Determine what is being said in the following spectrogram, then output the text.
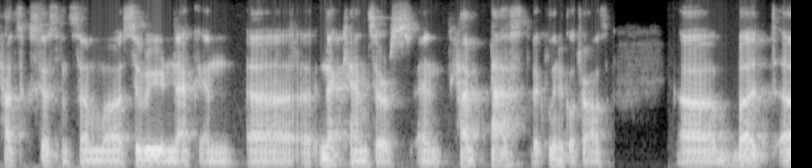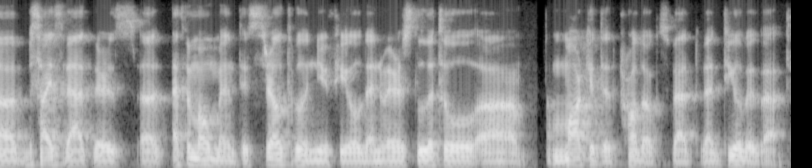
had success in some uh, severe neck and uh, neck cancers and have passed the clinical trials. Uh, but uh, besides that, there's uh, at the moment it's relatively new field and there's little marketed products that that deal with that.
